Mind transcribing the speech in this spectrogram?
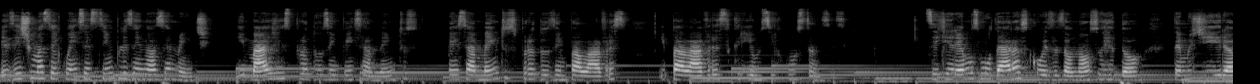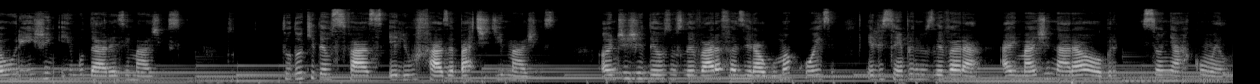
Existe uma sequência simples em nossa mente. Imagens produzem pensamentos, pensamentos produzem palavras e palavras criam circunstâncias. Se queremos mudar as coisas ao nosso redor, temos de ir à origem e mudar as imagens. Tudo o que Deus faz, Ele o faz a partir de imagens. Antes de Deus nos levar a fazer alguma coisa, Ele sempre nos levará a imaginar a obra e sonhar com ela.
